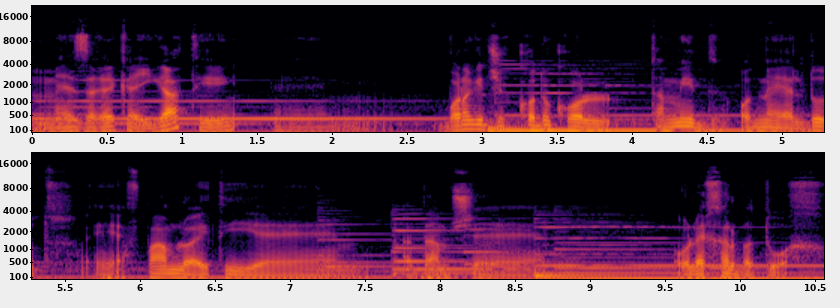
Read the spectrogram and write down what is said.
מאיזה רקע הגעתי. בוא נגיד שקודם כל, תמיד, עוד מהילדות, אף פעם לא הייתי אדם ש... הולך על בטוח,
